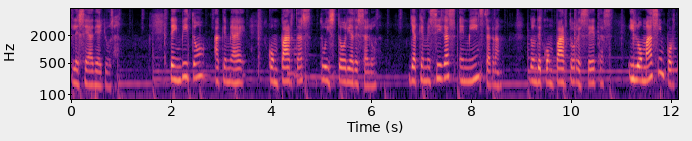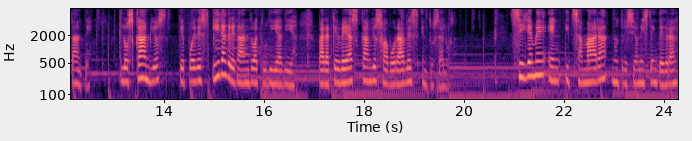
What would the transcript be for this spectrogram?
le sea de ayuda. Te invito a que me compartas tu historia de salud, ya que me sigas en mi Instagram, donde comparto recetas y lo más importante, los cambios que puedes ir agregando a tu día a día para que veas cambios favorables en tu salud. Sígueme en Itzamara Nutricionista Integral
